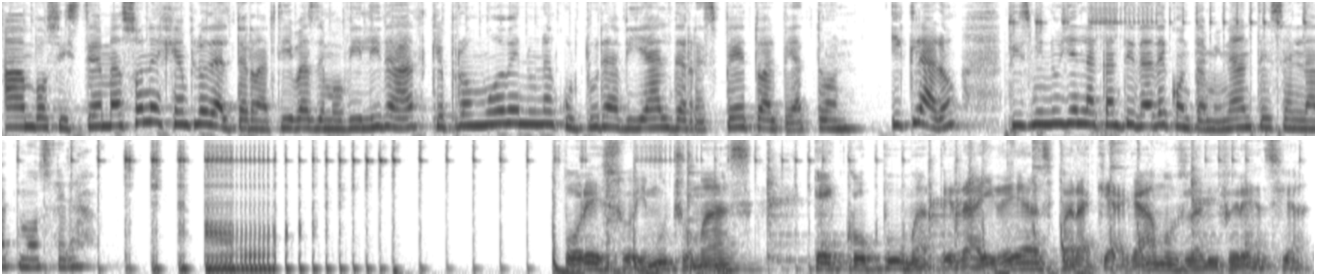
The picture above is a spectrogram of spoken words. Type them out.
Ambos sistemas son ejemplo de alternativas de movilidad que promueven una cultura vial de respeto al peatón y, claro, disminuyen la cantidad de contaminantes en la atmósfera. Por eso y mucho más, Ecopuma te da ideas para que hagamos la diferencia.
